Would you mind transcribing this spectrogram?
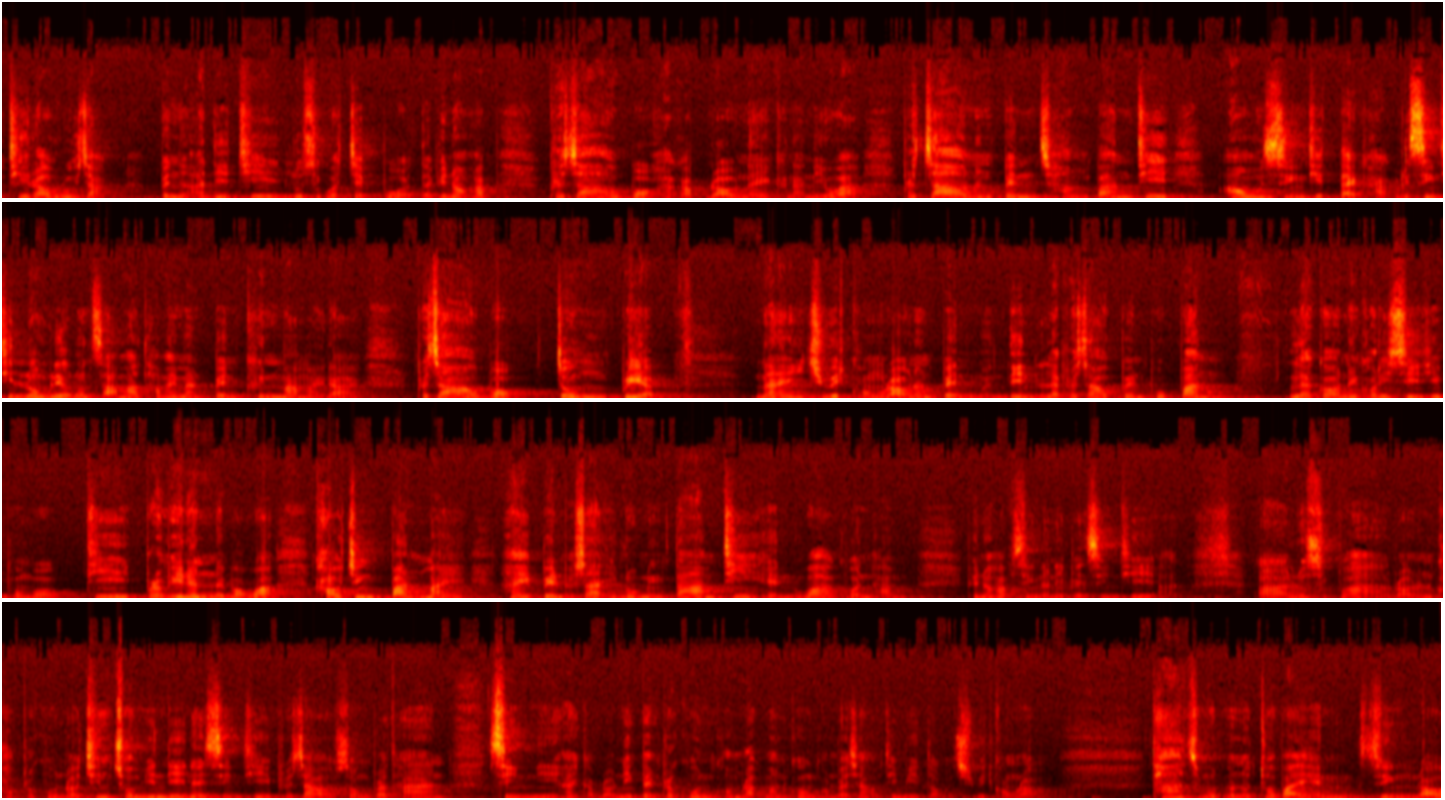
ที่เรารู้จัก เป็นอดีตที่รู้สึกว่าเจ็บปวด แต่พี่น้องครับ พระเจ้าบอกกับเราในขณะนี้ว่า พระเจ้านั้นเป็นช่างปั้นที่เอาสิ่งที่แตกหักหรือสิ่งที่ล้มเหลวนั้นสามารถทำให้มันเป็นขึ้นมาใหม่ได้ พระเจ้าบอกจงเปรียบในชีวิตของเรานั้นเป็นเหมือนดิน และพระเจ้าเป็นผู้ปั้น และก็ในข้อที่ 4 ที่ผมบอกที่พระคัมภีนั้นได้บอกว่า เขาจึงปั้นใหม่ ให้เป็นพระชาติอีกรูปหนึ่งตามที่เห็นว่าควรทำพี่น้องครับสิ่งเหล่านี้เป็นสิ่งที่ รู้สึกว่าเรานั้นขอบพระคุณเราชื่นชมยินดีในสิ่งที่พระเจ้าทรงประทาน สิ่งนี้ให้กับเรานี่เป็นพระคุณความรักมั่นคงของพระเจ้าที่มีต่อชีวิตของเรา ถ้าสมมติมนุษย์ทั่วไปเห็นสิ่งเรา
